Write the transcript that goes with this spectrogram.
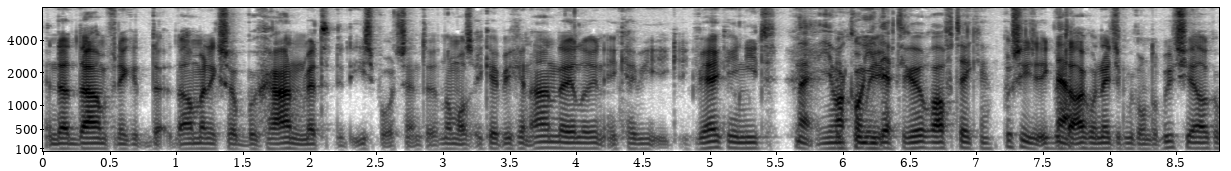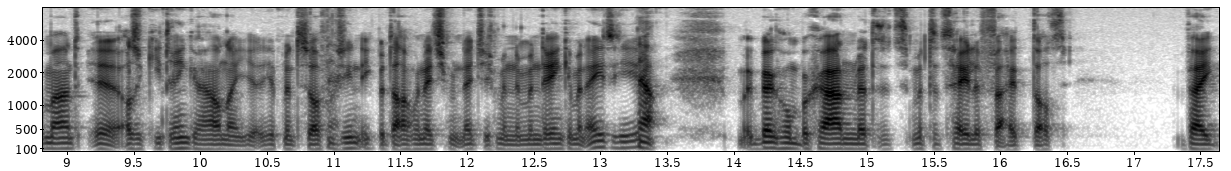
En da- daarom, vind ik het, daarom ben ik zo begaan met dit e-sport center. Nogmaals, ik heb hier geen aandelen in. Ik, heb hier, ik, ik werk hier niet. Nee, je mag gewoon je hier- 30 euro aftikken. Precies, ik betaal gewoon netjes mijn contributie elke maand. Eh, als ik hier drinken haal, nou, je, je hebt het zelf Ja. gezien, ik betaal gewoon netjes, netjes mijn, mijn drinken en mijn eten hier. Ja. Maar ik ben gewoon begaan met het, met het hele feit dat wij,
